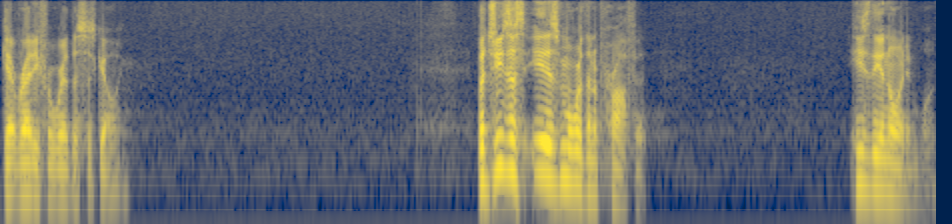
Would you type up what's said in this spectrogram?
get ready for where this is going. But Jesus is more than a prophet, he's the anointed one.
